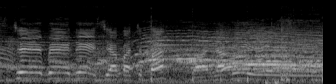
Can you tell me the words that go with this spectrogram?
SCBD. Siapa cepat, banyak duit.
